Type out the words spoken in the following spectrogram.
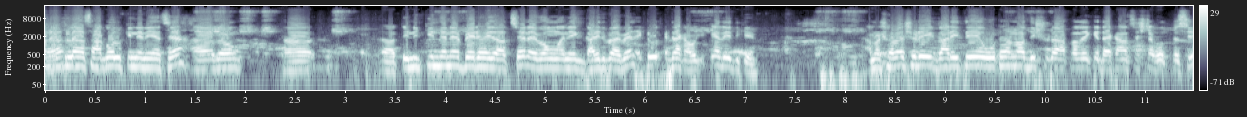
অনেকগুলা ছাগল কিনে নিয়েছে এবং তিনি কিনে নিয়ে বের হয়ে যাচ্ছেন এবং উনি গাড়িতে পাবেন। একটু দেখাবো এদিকে? আমরা সরাসরি গাড়িতে ওঠানোর দৃশ্যটা আপনাদেরকে দেখানোর চেষ্টা করতেছি।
